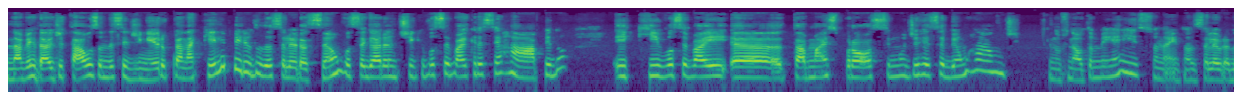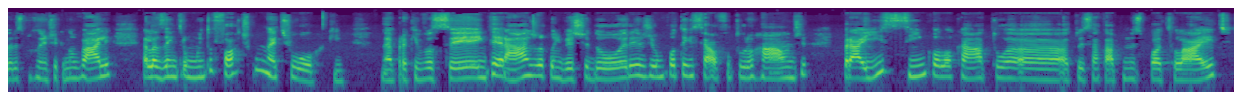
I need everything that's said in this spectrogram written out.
na verdade, está usando esse dinheiro para, naquele período de aceleração, você garantir que você vai crescer rápido e que você vai estar uh, tá mais próximo de receber um round. Que no final também é isso, né? Então, as celebradoras, principalmente aqui no Vale, elas entram muito forte com networking, né? Para que você interaja com investidores de um potencial futuro round para aí sim colocar a tua, a tua startup no spotlight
